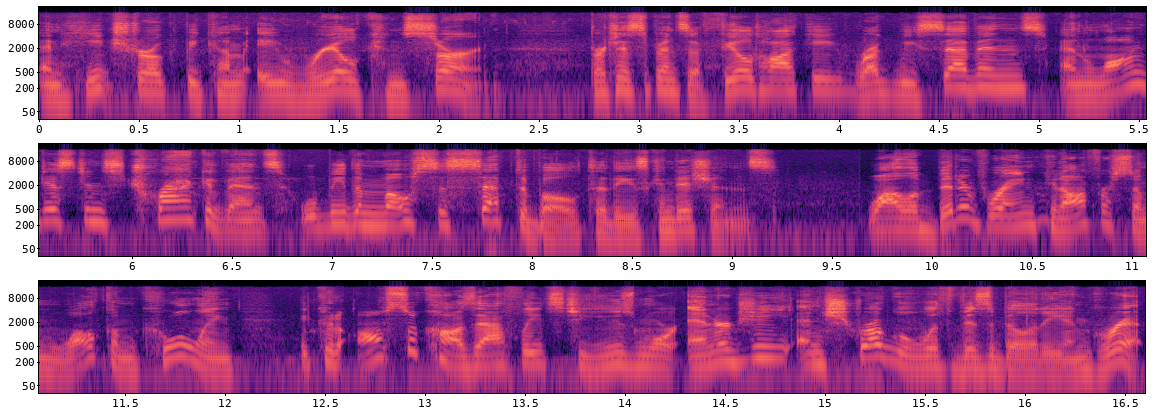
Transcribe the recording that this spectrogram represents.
and heat stroke become a real concern. Participants of field hockey, rugby sevens, and long distance track events will be the most susceptible to these conditions. While a bit of rain can offer some welcome cooling, it could also cause athletes to use more energy and struggle with visibility and grip.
